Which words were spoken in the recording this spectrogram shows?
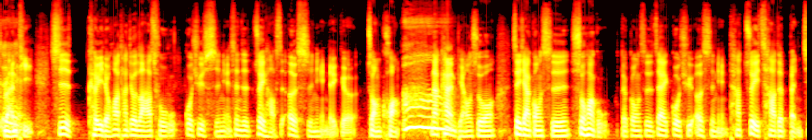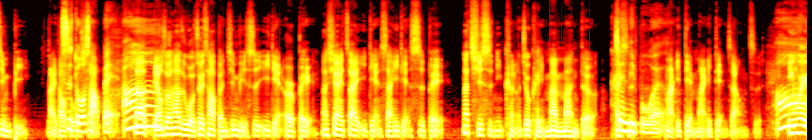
软体，其实可以的话，它就拉出过去十年甚至最好是二十年的一个状况。哦。那看，比方说这家公司塑化股的公司在过去二十年，它最差的本净比。来到是多少倍？那比方说，它如果最差本金比是一点二倍，那现在在一点三、一点四倍，那其实你可能就可以慢慢的开始买一点、买一点这样子。因为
